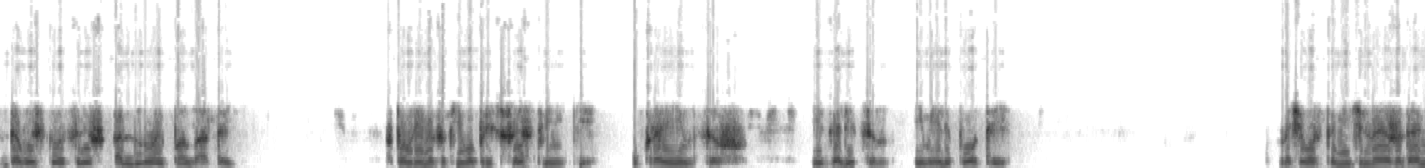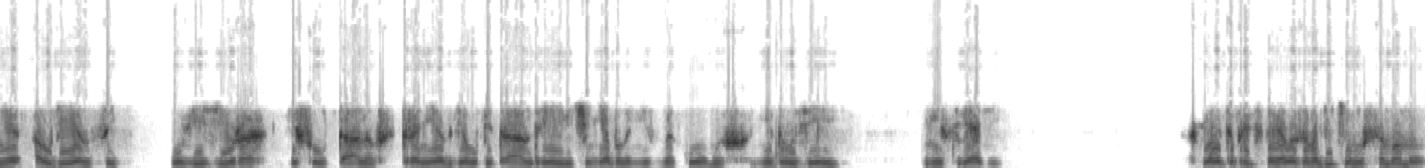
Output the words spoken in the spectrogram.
довольствоваться лишь одной палатой, в то время как его предшественники, украинцев и Голицын, имели по три. Началось томительное ожидание аудиенций у визира и султана в стране, где у Петра Андреевича не было ни знакомых, ни друзей, ни связей. Все это предстояло заводить ему самому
